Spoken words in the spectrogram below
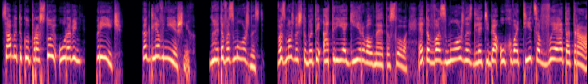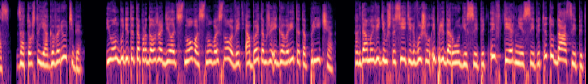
самый такой простой уровень притч, как для внешних. Но это возможность. Возможность, чтобы ты отреагировал на это слово. Это возможность для тебя ухватиться в этот раз за то, что я говорю тебе. И он будет это продолжать делать снова, снова и снова, ведь об этом же и говорит эта притча. Когда мы видим, что сеятель вышел и при дороге сыпет, и в тернии сыпет, и туда сыпет.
